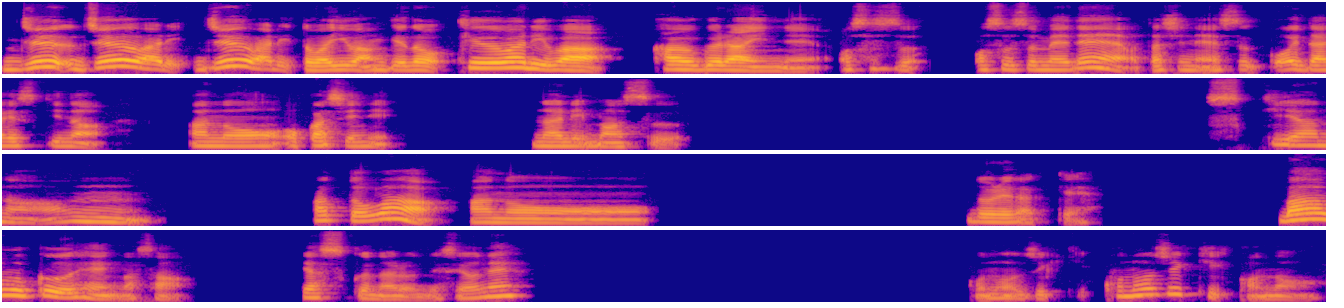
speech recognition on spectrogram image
10, 10割、10割とは言わんけど、9割は買うぐらいね、おすす、おすすめで、私ね、すっごい大好きな、あの、お菓子になります。好きやな。うん。あとは、あのー、どれだっけ？バームクーヘンがさ、安くなるんですよね。この時期。この時期かな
